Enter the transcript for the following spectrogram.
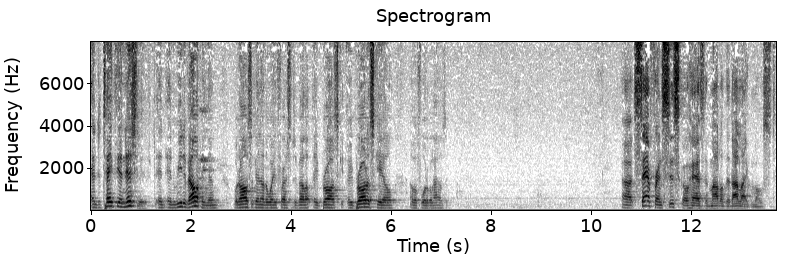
and to take the initiative in, in redeveloping them would also be another way for us to develop a, broad, a broader scale of affordable housing. Uh, San Francisco has the model that I like most.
